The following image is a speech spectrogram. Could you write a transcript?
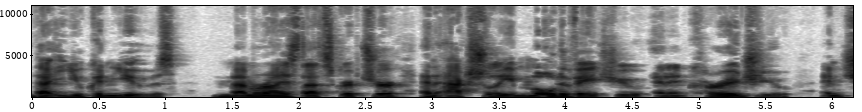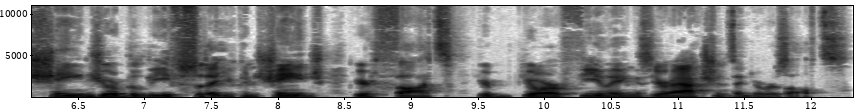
that you can use, memorize that scripture, and actually motivate you and encourage you and change your beliefs so that you can change your thoughts, your your feelings, your actions, and your results.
